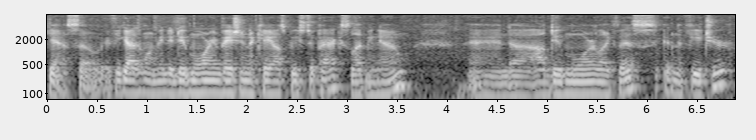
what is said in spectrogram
yeah, so if you guys want me to do more Invasion of Chaos booster packs, let me know. And uh, I'll do more like this in the future.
